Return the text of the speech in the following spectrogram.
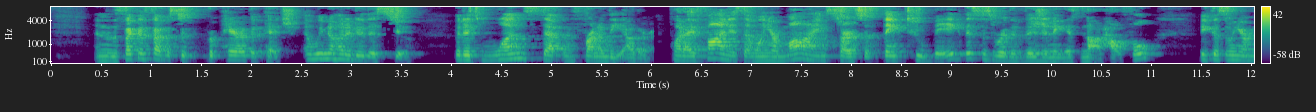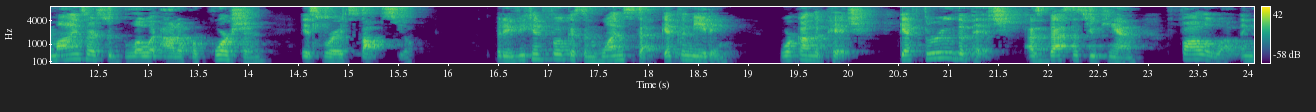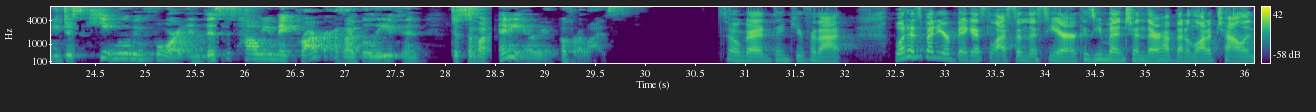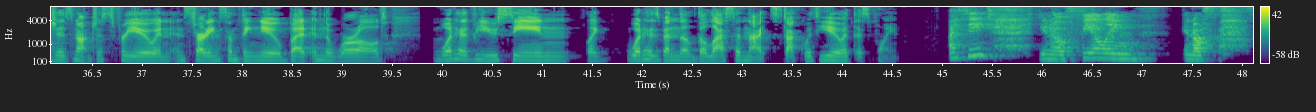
And then the second step is to prepare the pitch and we know how to do this too but it's one step in front of the other. What I find is that when your mind starts to think too big, this is where the visioning is not helpful because when your mind starts to blow it out of proportion is where it stops you. But if you can focus on one step, get the meeting, work on the pitch, get through the pitch as best as you can, follow up, and you just keep moving forward. And this is how you make progress, I believe, in just about any area of our lives. So good. Thank you for that. What has been your biggest lesson this year? Because you mentioned there have been a lot of challenges, not just for you and, and starting something new, but in the world. What have you seen? Like, what has been the, the lesson that stuck with you at this point? I think, you know, feeling, you know,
